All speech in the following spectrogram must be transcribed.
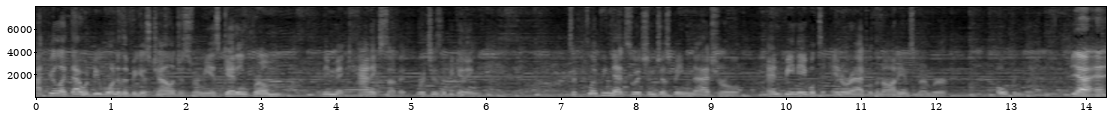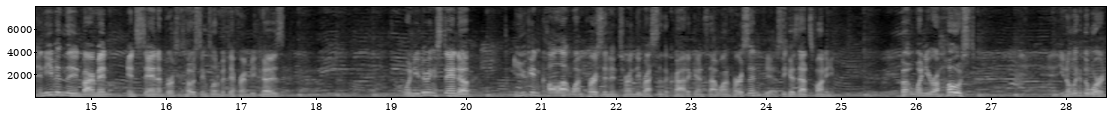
I feel like that would be one of the biggest challenges for me is getting from the mechanics of it, which is the beginning, to flipping that switch and just being natural and being able to interact with an audience member openly. Yeah, and, and even the environment in stand-up versus hosting is a little bit different because when you're doing stand-up, you can call out one person and turn the rest of the crowd against that one person. Yes. Because that's funny. But when you're a host, you know, look at the word.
